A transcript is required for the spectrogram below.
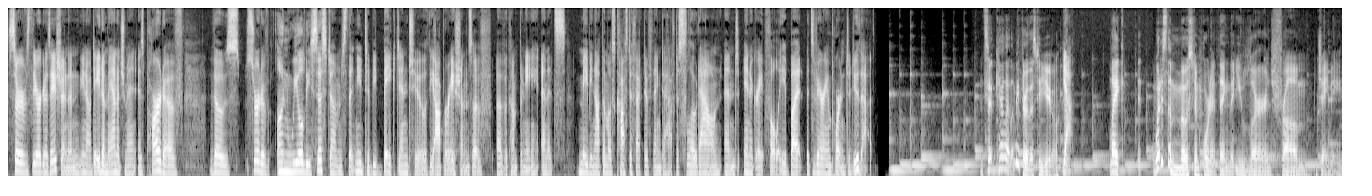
serves the organization. And, you know, data management is part of those sort of unwieldy systems that need to be baked into the operations of, of a company. And it's maybe not the most cost effective thing to have to slow down and integrate fully, but it's very important to do that. So, Caroline, let me throw this to you. Yeah. Like, what is the most important thing that you learned from Jamie?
